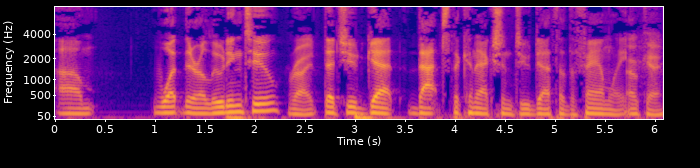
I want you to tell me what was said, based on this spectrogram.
um, what they're alluding to, Right. that you'd get that's the connection to Death of the Family. okay.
